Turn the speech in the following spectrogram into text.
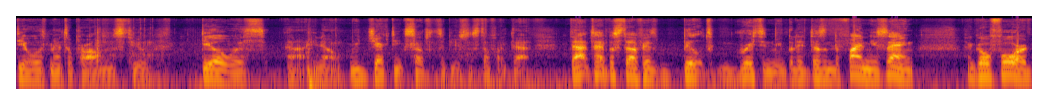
deal with mental problems, to deal with, uh, you know, rejecting substance abuse and stuff like that. That type of stuff has built grit in me, but it doesn't define me saying, I go forward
